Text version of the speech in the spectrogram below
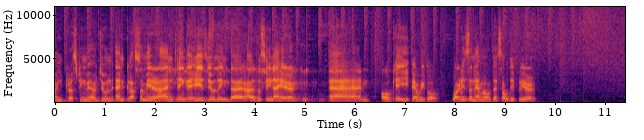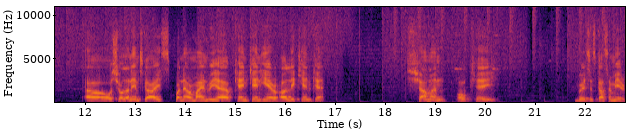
interesting we have Jun and Qasim Meer i'm thinking he's using the Azucena here and okay here we go what is the name of the saudi player oh show the names guys but never mind we have ken ken here early ken ken Shaman. Okay. Versus Qasim Meer.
